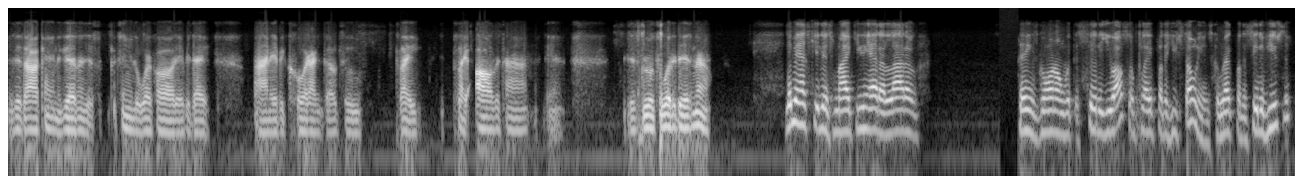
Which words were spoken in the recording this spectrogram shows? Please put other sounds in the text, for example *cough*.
it just all came together and just continued to work hard every day, find every court I could go to, play play all the time, and just grew to what it is now. Let me ask you this, Mike. You had a lot of things going on with the city. You also played for the Houstonians, correct? For the city of Houston?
